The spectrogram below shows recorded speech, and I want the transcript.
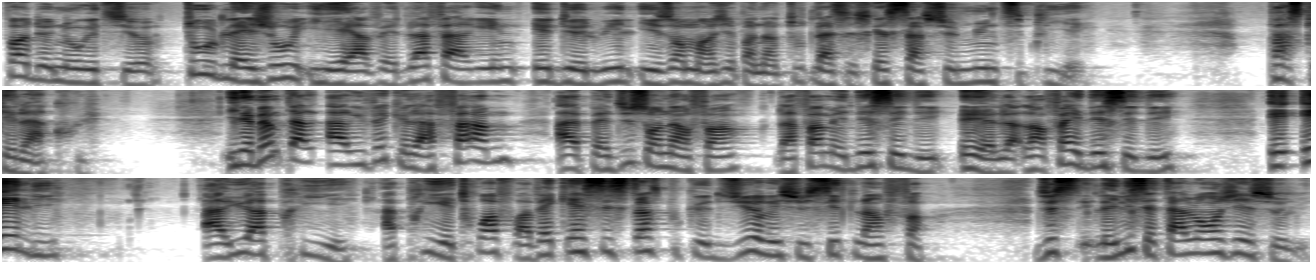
pas de nourriture. Tous les jours, il y avait de la farine et de l'huile. Ils ont mangé pendant toute la sécheresse. Ça se multipliait parce qu'elle a cru. Il est même arrivé que la femme a perdu son enfant. La femme est décédée, et l'enfant est décédé. Et Élie a eu à prier, à prier trois fois avec insistance pour que Dieu ressuscite l'enfant. Élie s'est allongé sur lui.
